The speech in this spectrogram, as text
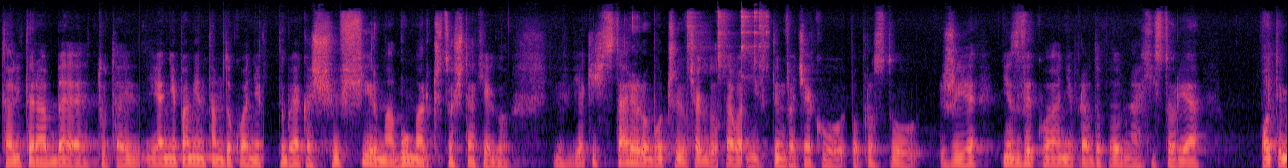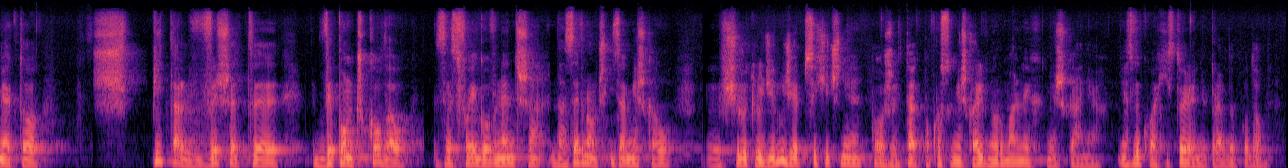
Ta litera B tutaj, ja nie pamiętam dokładnie, to była jakaś firma, Bumar czy coś takiego. Jakiś stary roboczy waciak dostała i w tym waciaku po prostu żyje. Niezwykła, nieprawdopodobna historia o tym, jak to szpital wyszedł, wypączkował ze swojego wnętrza na zewnątrz i zamieszkał e, wśród ludzi. Ludzie psychicznie chorzy, tak, po prostu mieszkali w normalnych mieszkaniach. Niezwykła historia, nieprawdopodobna.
